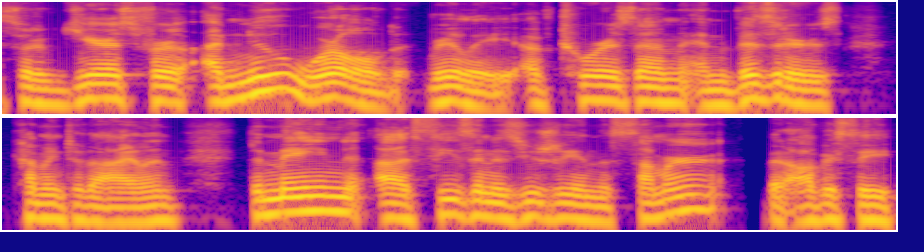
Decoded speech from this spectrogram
sort of gears for a new world really of tourism and visitors coming to the island. The main uh, season is usually in the summer but obviously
